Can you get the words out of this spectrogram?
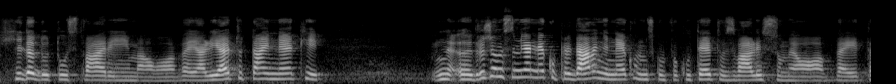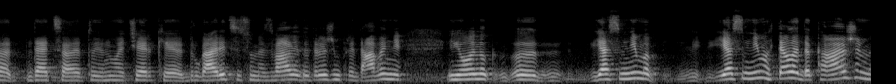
Hiljadu tu stvari ima, ovaj, ali eto taj neki... Držala sam ja neko predavanje na ekonomskom fakultetu, zvali su me, ovaj, ta deca, to je moje čerke, drugarice su me zvali da držim predavanje i ono, e, ja sam njima, ja sam njima htela da kažem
